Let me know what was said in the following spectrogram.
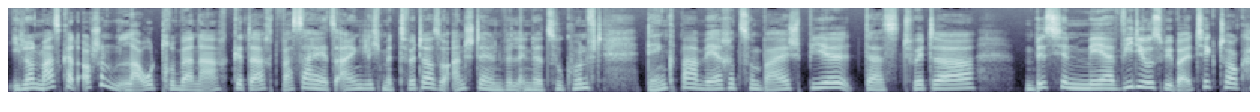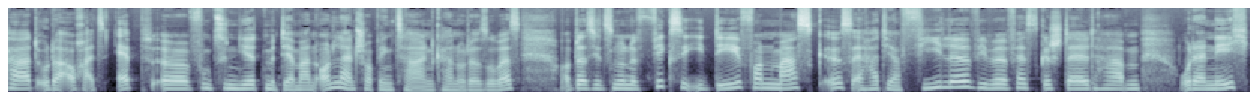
Elon Musk hat auch schon laut drüber nachgedacht, was er jetzt eigentlich mit Twitter so anstellen will in der Zukunft. Denkbar wäre zum Beispiel, dass Twitter ein bisschen mehr Videos wie bei TikTok hat oder auch als App äh, funktioniert, mit der man Online-Shopping zahlen kann oder sowas. Ob das jetzt nur eine fixe Idee von Musk ist, er hat ja viele, wie wir festgestellt haben, oder nicht.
